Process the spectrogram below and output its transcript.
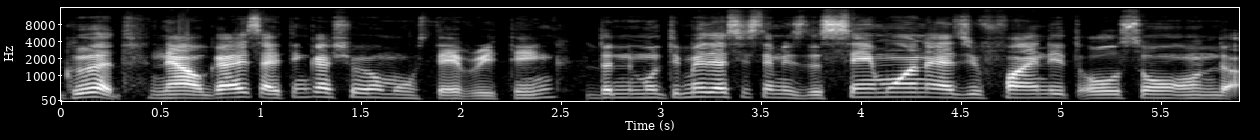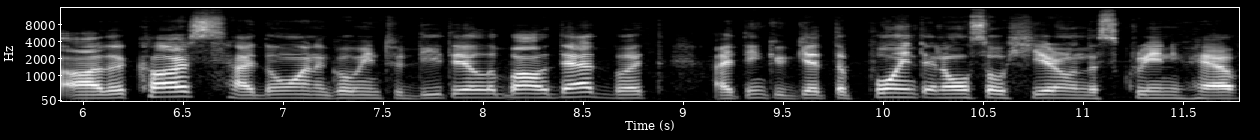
Good. Now guys, I think I show almost everything. The multimedia system is the same one as you find it also on the other cars. I don't want to go into detail about that, but I think you get the point. And also here on the screen you have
